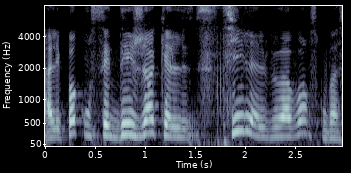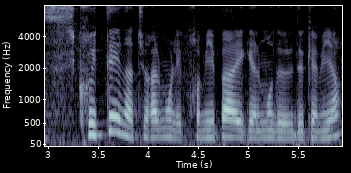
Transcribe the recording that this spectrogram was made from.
à l'époque. On sait déjà quel style elle veut avoir, parce qu'on va scruter naturellement les premiers pas également de, Camilla.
